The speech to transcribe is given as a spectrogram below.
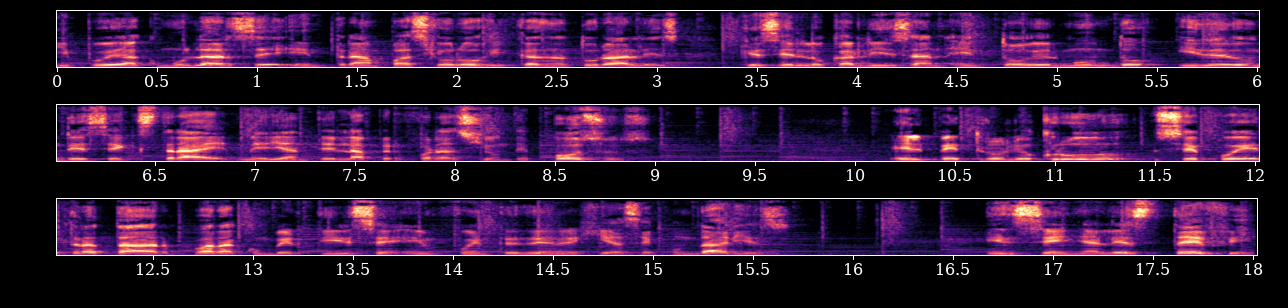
y puede acumularse en trampas geológicas naturales que se localizan en todo el mundo y de donde se extrae mediante la perforación de pozos. El petróleo crudo se puede tratar para convertirse en fuentes de energía secundarias. Enséñale a Steffi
